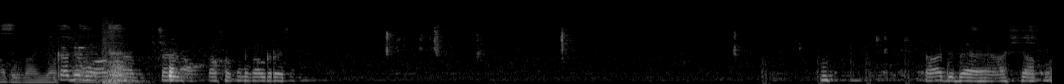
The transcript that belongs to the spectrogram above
Hadi lan yap. Çıkacak o abi. Çıkacak. Kafasını kaldıracak. Hadi be aşağı atma.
